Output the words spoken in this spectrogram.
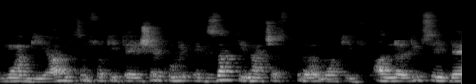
mondial sunt sortite eșecului exact din acest motiv, al lipsei de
